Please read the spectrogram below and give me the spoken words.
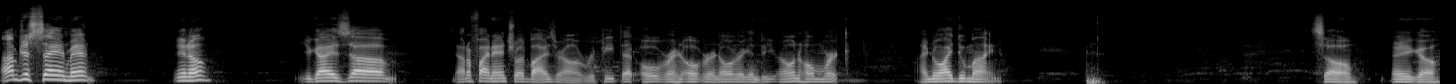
I'm just saying, man. You know, you guys, um, not a financial advisor. I'll repeat that over and over and over again. Do your own homework. I know I do mine. So there you go.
